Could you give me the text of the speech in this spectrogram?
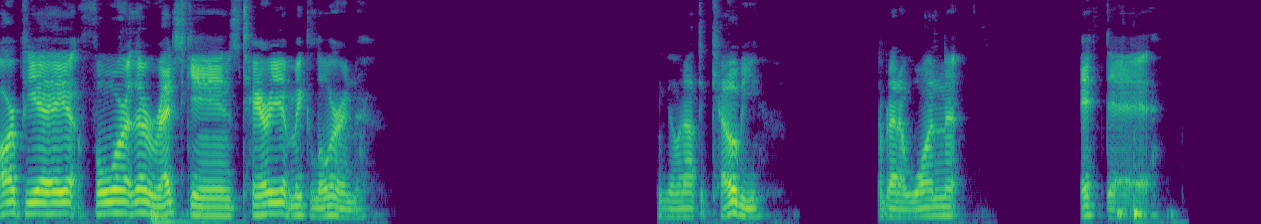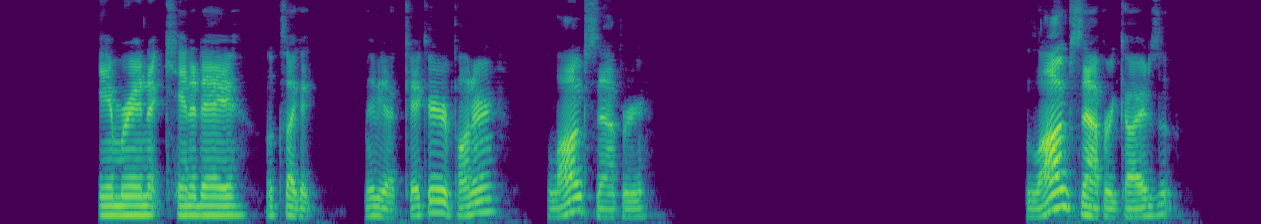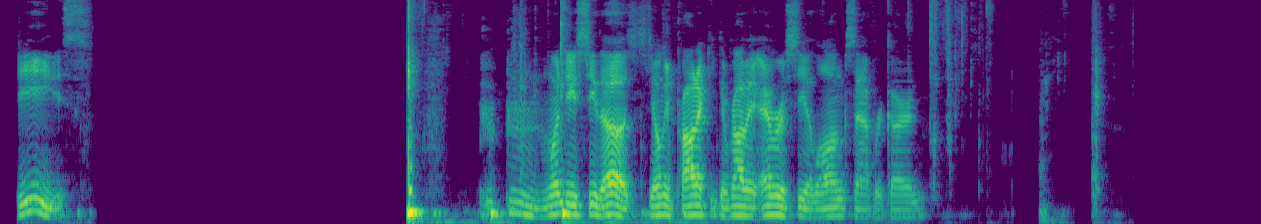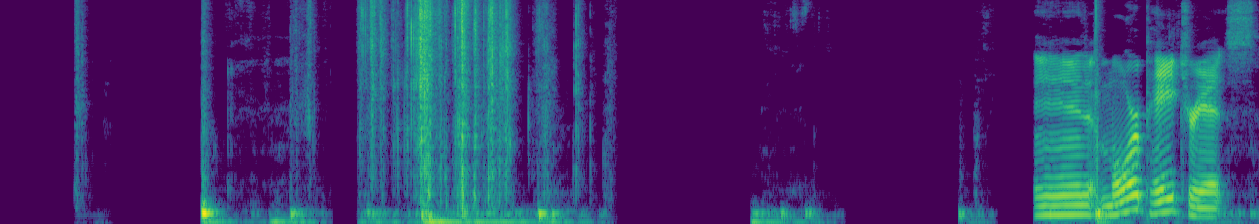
RPA for the Redskins, Terry McLaurin. We're going out to Kobe. Up at a 150. Cameron Kennedy. Looks like a maybe a kicker, punter, long snapper. Long snapper cards. Jeez. when do you see those? It's the only product you can probably ever see a long snapper card. And more Patriots.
